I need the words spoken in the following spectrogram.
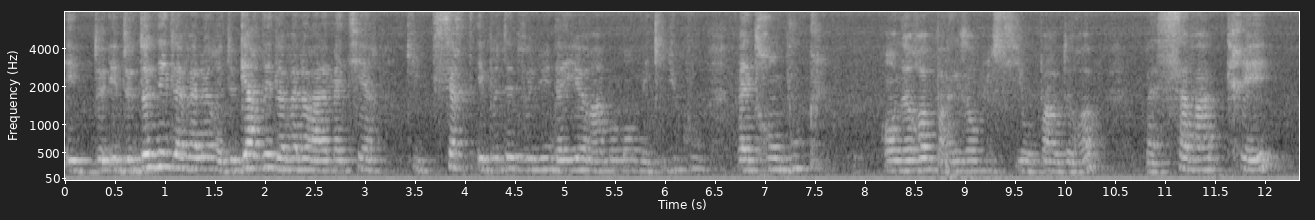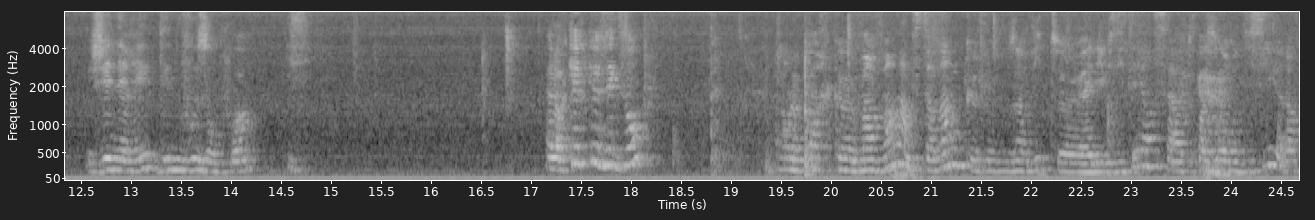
et, de, donner de la valeur et de garder de la valeur à la matière, qui certes est peut-être venue d'ailleurs à un moment, mais qui du coup va être en boucle en Europe, par exemple, si on parle d'Europe, bah, ça va créer générer des nouveaux emplois. Alors, quelques exemples alors, le parc 2020 à Amsterdam, que je vous invite euh, à aller visiter, hein, c'est à 3 heures d'ici. Alors,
